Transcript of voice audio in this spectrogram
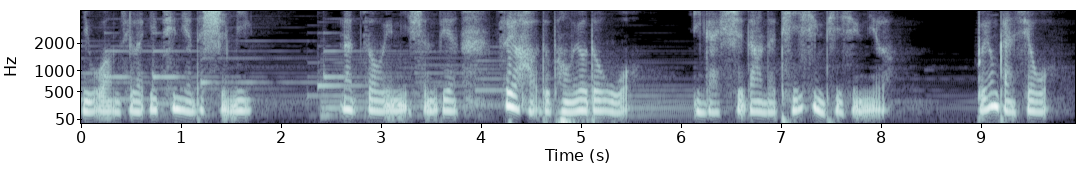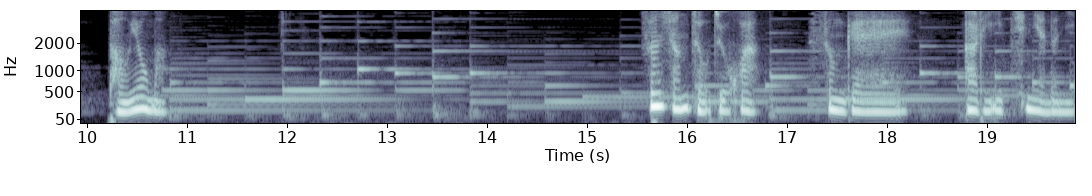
你忘记了一七年的使命。那作为你身边最好的朋友的我。应该适当的提醒提醒你了，不用感谢我，朋友吗？分享九句话，送给二零一七年的你。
